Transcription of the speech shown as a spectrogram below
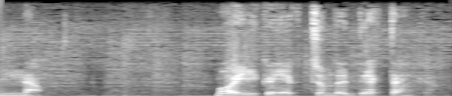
Nou. Mooi, hier kun je zo meteen direct tanken.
